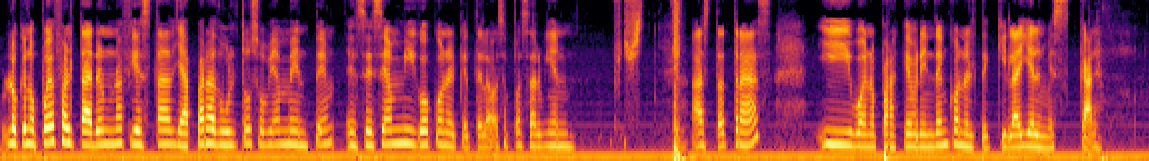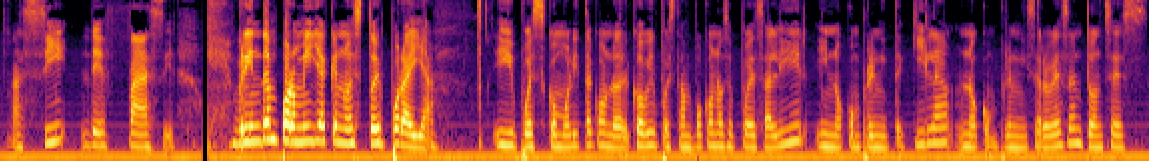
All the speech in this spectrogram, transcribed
Lo que no puede faltar en una fiesta ya para adultos, obviamente, es ese amigo con el que te la vas a pasar bien hasta atrás. Y bueno, para que brinden con el tequila y el mezcal. Así de fácil. Brinden por mí ya que no estoy por allá. Y pues como ahorita con lo del COVID pues tampoco no se puede salir y no compré ni tequila, no compré ni cerveza, entonces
